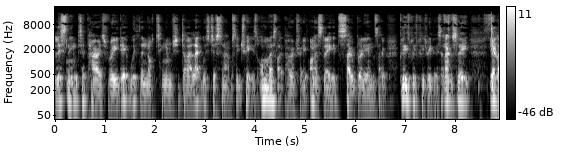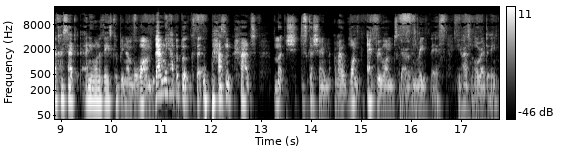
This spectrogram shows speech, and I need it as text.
listening to Paris read it with the Nottinghamshire dialect was just an absolute treat. It's almost like poetry. Honestly, it's so brilliant. So please, please, please read this. And actually, yeah, like I said, any one of these could be number one. Then we have a book that hasn't had much discussion and I want everyone to go and read this who hasn't already.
